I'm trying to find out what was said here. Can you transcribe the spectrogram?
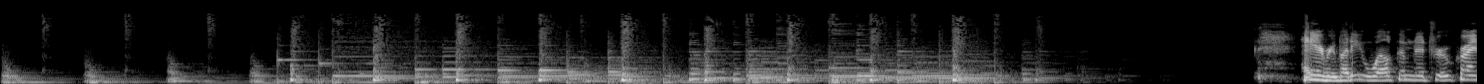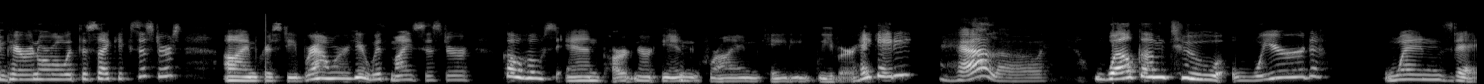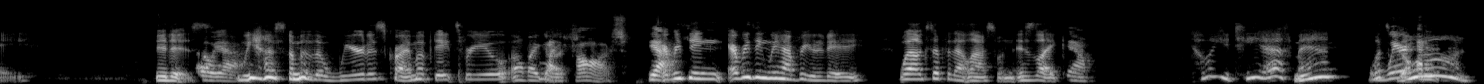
Hey, everybody. Welcome to True Crime Paranormal with the Psychic Sisters. I'm Christy Brower here with my sister, co host, and partner in crime, Katie Weaver. Hey, Katie. Hello. Welcome to Weird Wednesday. It is. Oh, yeah. We have some of the weirdest crime updates for you. Oh my Oh my gosh. gosh. Yeah. Everything everything we have for you today, well, except for that last one, is like yeah. WTF, man. What's Weird- going and- on?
